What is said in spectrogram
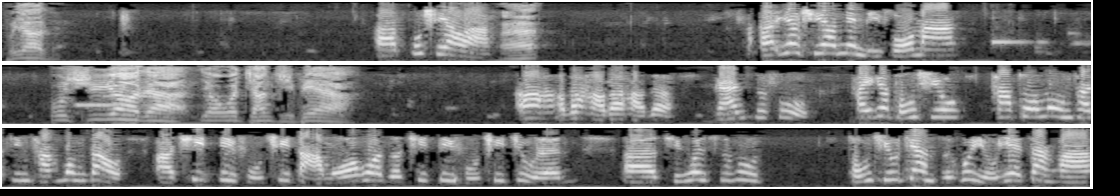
不要的。啊，不需要啊。啊，啊，要需要念礼佛吗？不需要的，要我讲几遍啊？啊，好的，好的，好的，感恩师傅。还有一个同修，他做梦，他经常梦到啊去地府去打磨，或者去地府去救人。啊，请问师傅，同修这样子会有业障吗？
